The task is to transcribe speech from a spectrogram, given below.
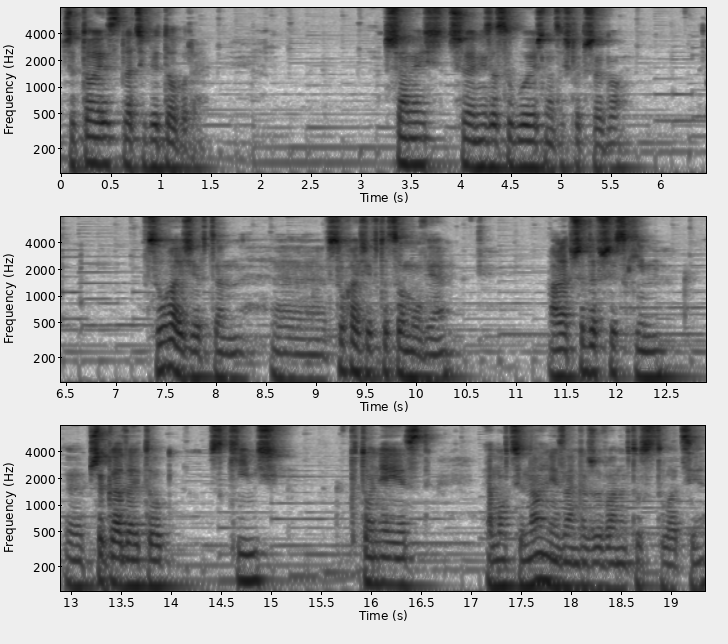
czy to jest dla Ciebie dobre. Przemyśl, czy nie zasługujesz na coś lepszego. Wsłuchaj się w ten, e, wsłuchaj się w to, co mówię, ale przede wszystkim e, przegadaj to z kimś, kto nie jest emocjonalnie zaangażowany w tę sytuację,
